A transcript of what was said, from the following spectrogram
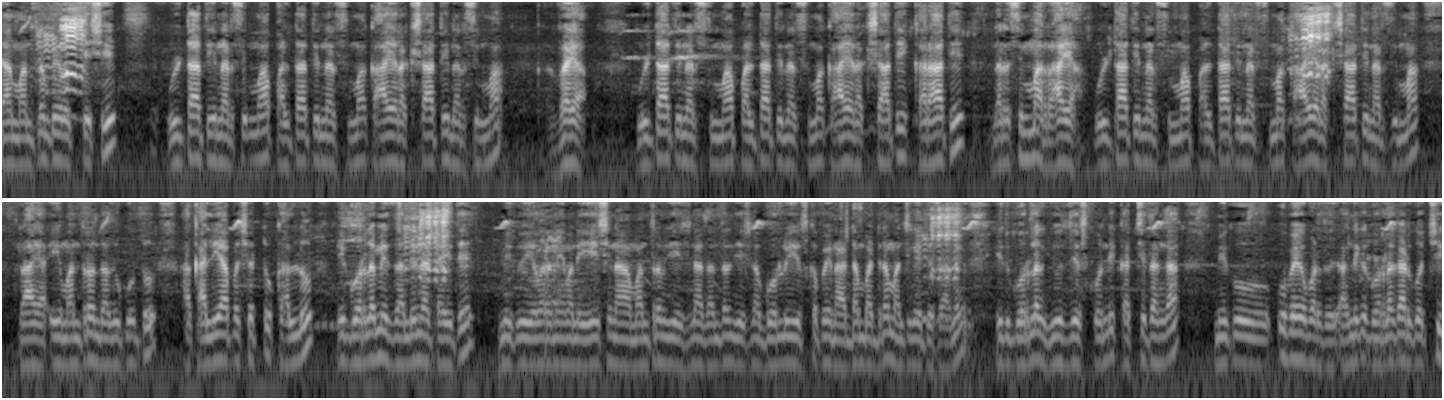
దాని మంత్రం పేరు వచ్చేసి ఉల్టాతి నరసింహ పల్టాతి నరసింహ కాయ రక్షాతి నరసింహ రయ. ఉల్టాతి నరసింహ పల్టాతి నరసింహ కాయ రక్షాతి కరాతి నరసింహ రాయ. ఉల్టాతి నరసింహ పల్టాతి నరసింహ కాయ రక్షాతి నరసింహ రాయ. ఈ మంత్రం చదువుకుంటూ ఆ కలియాప చెట్టు కళ్ళు ఈ గొర్రెల మీద చల్లినట్టయితే మీకు ఎవరైనా ఏమైనా వేసినా మంత్రం చేసినా తంత్రం చేసినా గొర్రెలు తీసుకుపోయిన అడ్డం పట్టినా మంచిగా అయితే స్వామి ఇది గొర్రెలకు యూజ్ చేసుకోండి ఖచ్చితంగా మీకు ఉపయోగపడుతుంది. అందుకే గొర్రెల కాడికి వచ్చి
